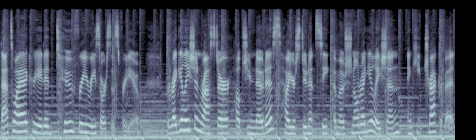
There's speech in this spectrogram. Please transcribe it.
That's why I created two free resources for you. The regulation roster helps you notice how your students seek emotional regulation and keep track of it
